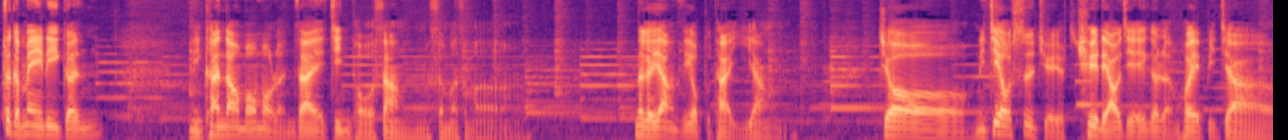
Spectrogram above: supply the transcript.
这个魅力跟你看到某某人在镜头上什么什么那个样子又不太一样。就你借由视觉去了解一个人，会比较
